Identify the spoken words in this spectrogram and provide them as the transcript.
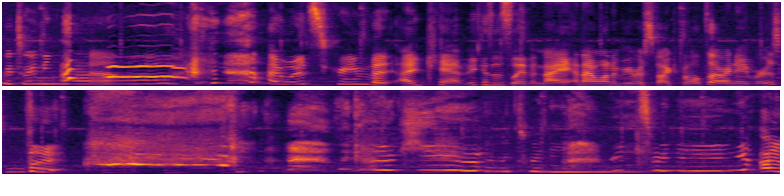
We're twinning now. I would scream, but I can't because it's late at night and I want to be respectful to our neighbors. But look how cute! We're twinning. We're twinning. I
